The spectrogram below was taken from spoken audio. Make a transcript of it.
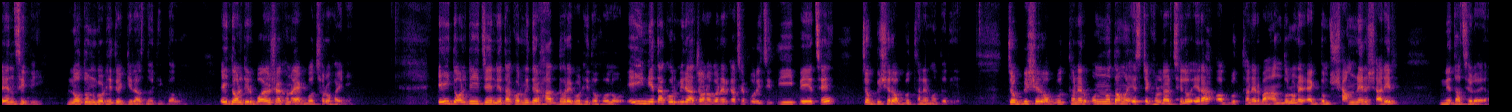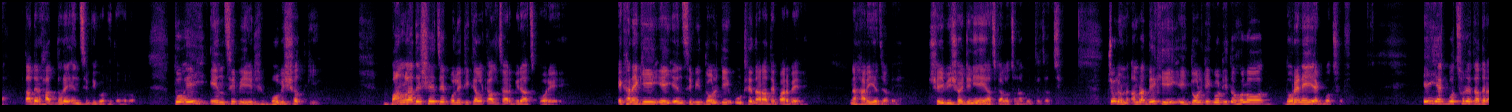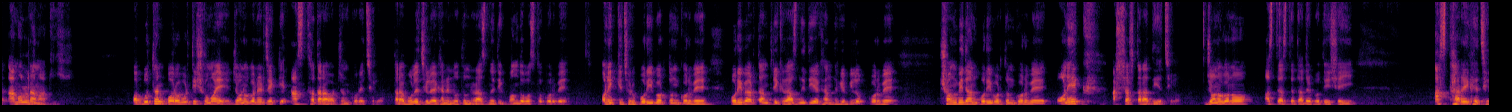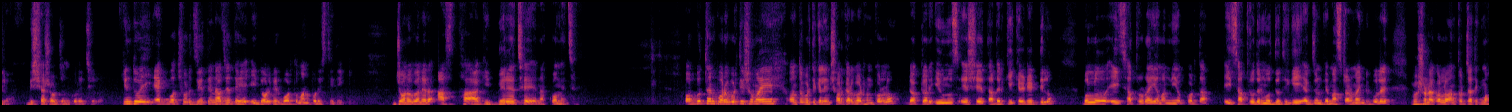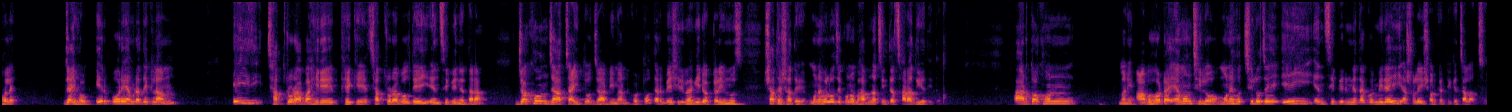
NCP, নতুন গঠিত একটি রাজনৈতিক দল। এই দলটির বয়স এখনও এক বছরও হয়নি। এই দলটি যে নেতাকর্মীদের হাত ধরে গঠিত হলো, এই নেতাকর্মীরা জনগণের কাছে পরিচিতি পেয়েছে চব্বিশের অভ্যুত্থানের মধ্য দিয়ে। চব্বিশের অভ্যুত্থানের অন্যতম স্টেক হোল্ডার ছিল এরা, অভ্যুত্থানের বা আন্দোলনের একদম সামনের সারির নেতা ছিল এরা। তাদের হাত ধরে এনসিপি গঠিত হলো। তো এই এনসিপির ভবিষ্যৎ কি? বাংলাদেশে যে পলিটিক্যাল কালচার বিরাজ করে, এখানে কি এই এনসিপি দলটি উঠে দাঁড়াতে পারবে না হারিয়ে যাবে? সেই বিষয়টি নিয়েই আজকে আলোচনা করতে যাচ্ছি। চলুন, আমরা দেখি এই দলটি গঠিত হলো ধরে নেই এক বছর। এই এক বছরে তাদের আমল নামা কি? অভ্যুত্থান পরবর্তী সময়ে জনগণের যে একটি আস্থা তারা অর্জন করেছিল, তারা বলেছিল এখানে নতুন রাজনৈতিক বন্দোবস্ত করবে। অনেক কিছুর পরিবর্তন করবে, পরিবারতান্ত্রিক রাজনীতি এখান থেকে বিলোপ করবে, সংবিধান পরিবর্তন করবে, অনেক আশ্বাস তারা দিয়েছিল। জনগণও আস্তে আস্তে তাদের প্রতি সেই আস্থা রেখেছিল, বিশ্বাস অর্জন করেছিল। কিন্তু এই এক বছর যেতে না যেতে এই দলটির বর্তমান পরিস্থিতি কি? জনগণের আস্থা কি বেড়েছে না কমেছে? অভ্যুত্থান পরবর্তী সময়ে অন্তর্বর্তীকালীন সরকার গঠন করল। ডক্টর ইউনুস এসে তাদের কি ক্রেডিট দিল। বলল, এই ছাত্ররাই আমার নিয়োগকর্তা। এই ছাত্রদের মধ্য থেকেই একজনকে মাস্টারমাইন্ড বলে ঘোষণা করল আন্তর্জাতিক মহলে। যাই হোক, এরপরে আমরা দেখলাম, এই ছাত্ররা বাহিরে থেকে, ছাত্ররা বলতে এই এনসিপি নেতারা, যখন যা চাইতো, যা ডিমান্ড করতো, তার বেশিরভাগই ডক্টর ইউনুস সাথে সাথে, মনে হলো যে কোনো ভাবনা চিন্তা ছাড়া দিয়ে দিত। আর তখন মানে আবহাওয়াটা এমন ছিল, মনে হচ্ছিল যে এই এনসিপির নেতাকর্মীরাই আসলে এই সরকারটিকে চালাচ্ছে।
